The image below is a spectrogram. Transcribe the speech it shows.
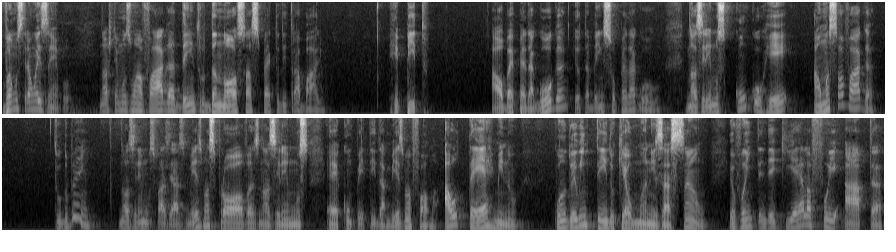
Vamos tirar um exemplo. Nós temos uma vaga dentro do nosso aspecto de trabalho. Repito, a Alba é pedagoga, eu também sou pedagogo. Nós iremos concorrer a uma só vaga. Tudo bem. Nós iremos fazer as mesmas provas, nós iremos eh, competir da mesma forma. Ao término, quando eu entendo que é humanização, eu vou entender que ela foi apta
